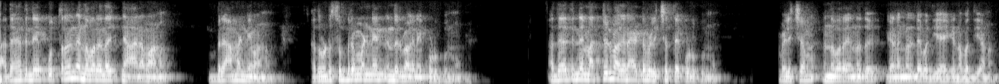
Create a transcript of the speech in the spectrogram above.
അദ്ദേഹത്തിന്റെ പുത്രൻ എന്ന് പറയുന്ന ജ്ഞാനമാണ് ബ്രാഹ്മണ്യമാണ്. അതുകൊണ്ട് സുബ്രഹ്മണ്യൻ എന്നൊരു മകനെ കൊടുക്കുന്നു. അദ്ദേഹത്തിന്റെ മറ്റൊരു മകനായിട്ട് വെളിച്ചത്തെ കൊടുക്കുന്നു. വെളിച്ചം എന്ന് പറയുന്നത് ഗണങ്ങളുടെ പതിയായ ഗണപതിയാണ്.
